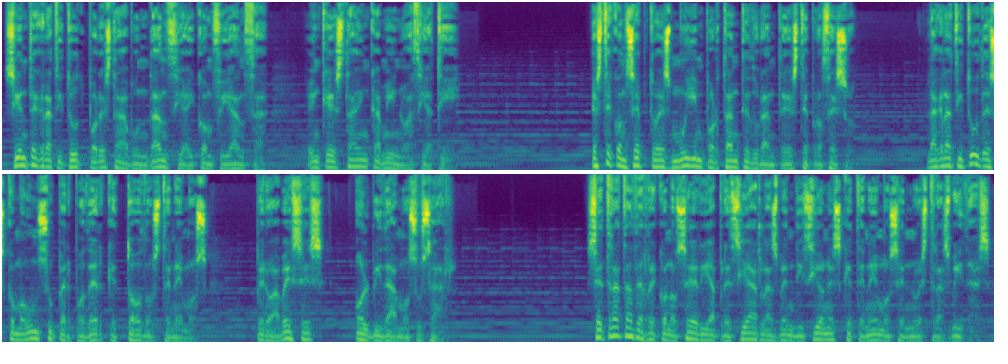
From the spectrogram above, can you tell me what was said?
Siente gratitud por esta abundancia y confianza en que está en camino hacia ti. Este concepto es muy importante durante este proceso, la gratitud es como un superpoder que todos tenemos, pero a veces olvidamos usar. Se trata de reconocer y apreciar las bendiciones que tenemos en nuestras vidas,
